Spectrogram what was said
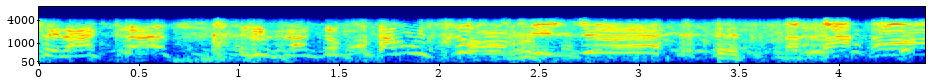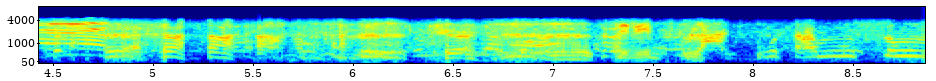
C'est la classe Les plaques de monte à mousson, C'est les plaques pour à mousson.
